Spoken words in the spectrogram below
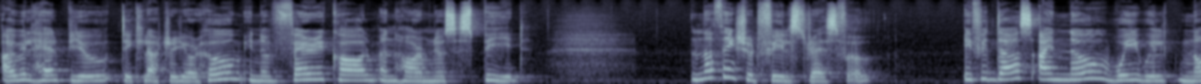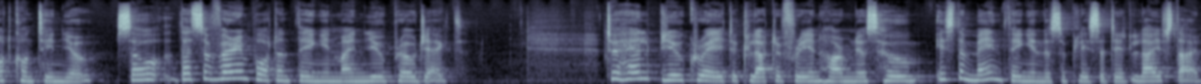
I will help you declutter your home in a very calm and harmonious speed. Nothing should feel stressful. If it does, I know we will not continue. So that's a very important thing in my new project. To help you create a clutter free and harmonious home is the main thing in the simplicity lifestyle.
